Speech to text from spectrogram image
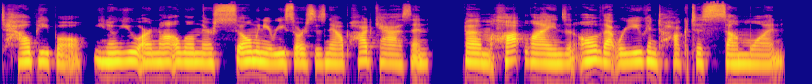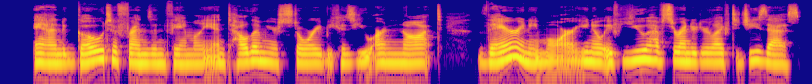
tell people, you know, you are not alone. There's so many resources now, podcasts and um, hotlines and all of that where you can talk to someone and go to friends and family and tell them your story because you are not there anymore. You know, if you have surrendered your life to Jesus,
